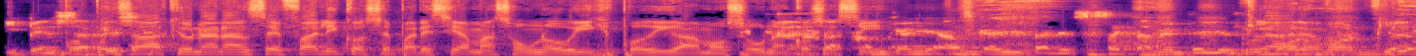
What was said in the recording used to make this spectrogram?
Y pensar que pensabas que un anancefálico se parecía más a un obispo, digamos, o una cosa así. a un, exactamente. Yo claro, claro.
